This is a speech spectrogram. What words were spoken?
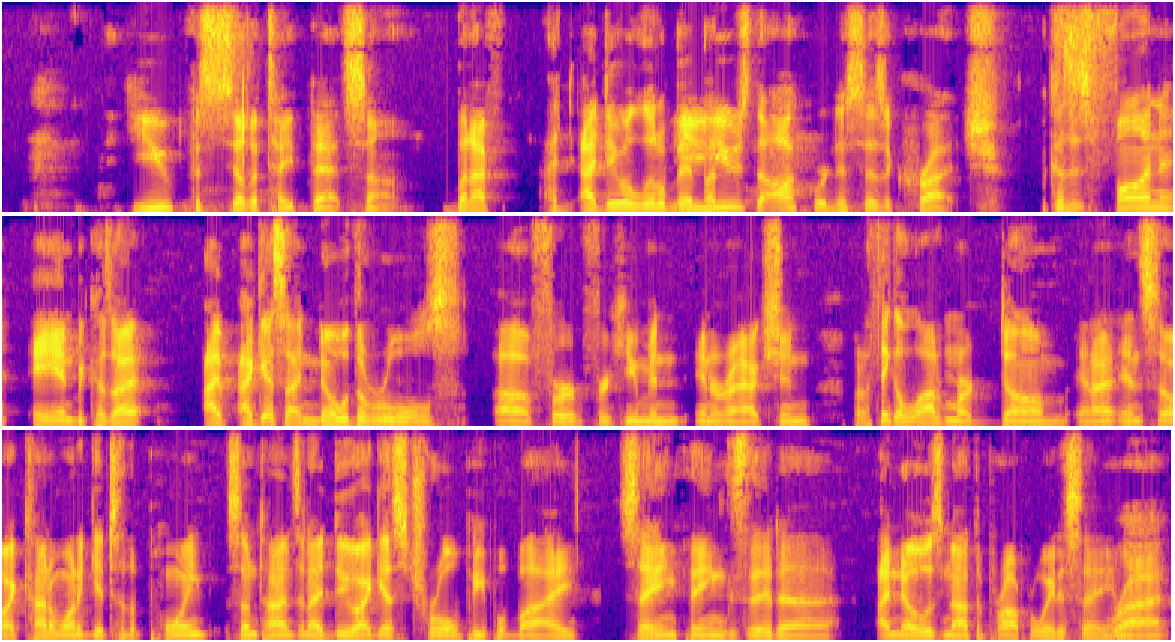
you facilitate that some. but I I, I do a little bit you but use the awkwardness as a crutch. because it's fun and because I I, I guess I know the rules uh, for for human interaction, but I think a lot of them are dumb, and I and so I kind of want to get to the point sometimes, and I do I guess troll people by saying things that uh, I know is not the proper way to say. Right.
